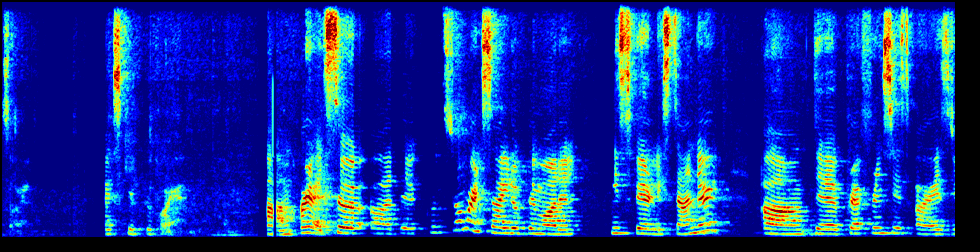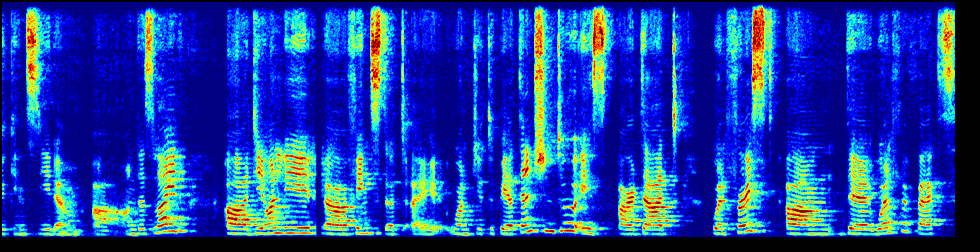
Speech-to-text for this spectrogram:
sorry, I skipped before. Um, all right, so uh, the consumer side of the model is fairly standard. Um, the preferences are, as you can see them uh, on the slide. Uh, the only uh, things that I want you to pay attention to is are that, well, first, um, the wealth effects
